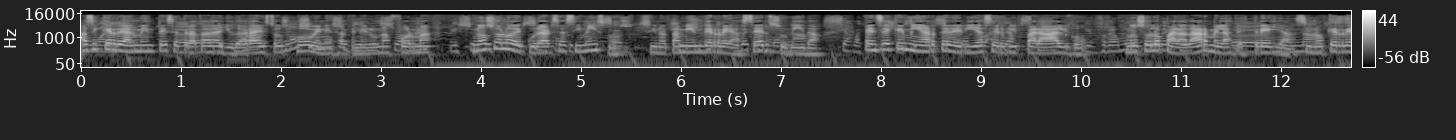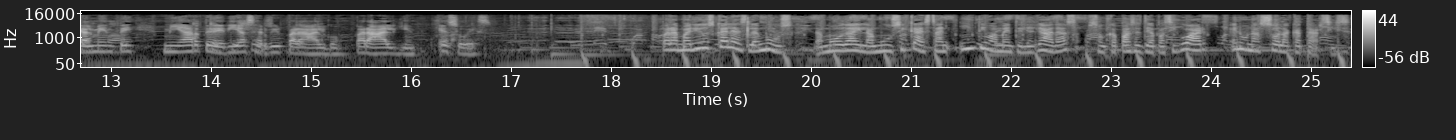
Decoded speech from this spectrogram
así que realmente se trata de ayudar a estos jóvenes a tener una forma no solo de curarse a sí mismos, sino también de rehacer su vida. Pensé que mi arte debía servir para algo, no solo para darme las de estrella, sino que realmente mi arte debía servir para algo, para alguien. Eso es. Para Mariuska Leslamus, la moda y la música están íntimamente ligadas, son capaces de apaciguar en una sola catarsis.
